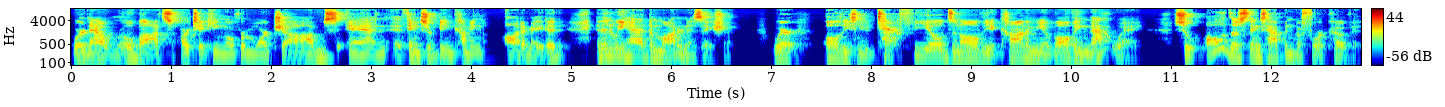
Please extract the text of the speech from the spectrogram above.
where now robots are taking over more jobs and uh, things are becoming automated. And then we had the modernization, where all these new tech fields and all the economy evolving that way. So all of those things happened before COVID.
